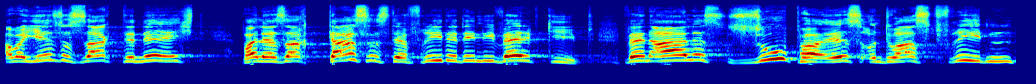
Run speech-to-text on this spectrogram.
Aber Jesus sagte nicht, weil er sagt, das ist der Friede, den die Welt gibt. Wenn alles super ist und du hast Frieden,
